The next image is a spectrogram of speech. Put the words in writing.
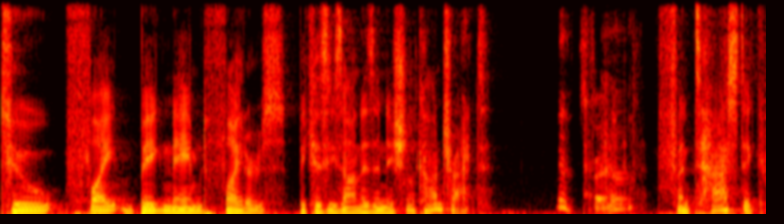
to fight big named fighters because he's on his initial contract Yeah, fair enough. fantastic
